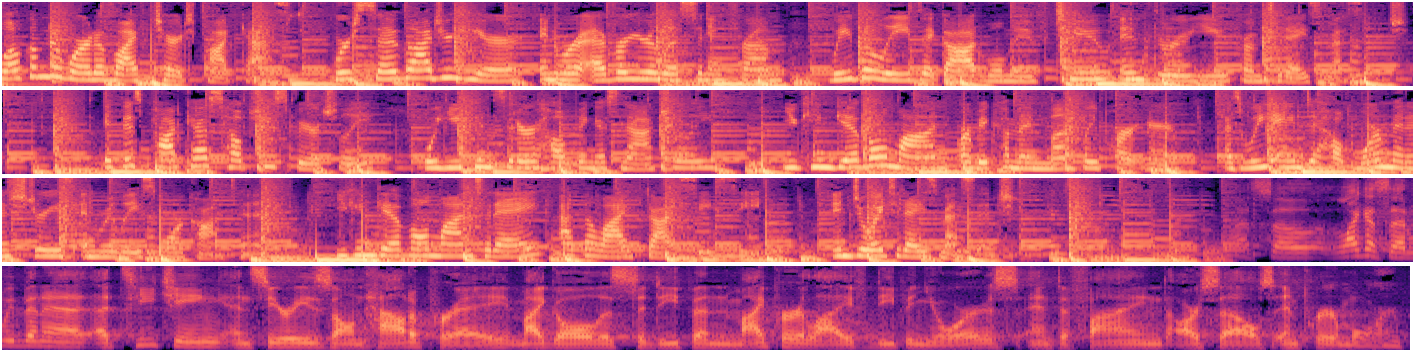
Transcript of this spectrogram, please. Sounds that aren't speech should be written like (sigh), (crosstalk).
Welcome to Word of Life Church podcast. We're so glad you're here, and wherever you're listening from, we believe that God will move to and through you from today's message. If this podcast helps you spiritually, will you consider helping us naturally? You can give online or become a monthly partner as we aim to help more ministries and release more content. You can give online today at thelife.cc. Enjoy today's message. Like I said, we've been a, a teaching and series on how to pray. My goal is to deepen my prayer life, deepen yours, and to find ourselves in prayer more.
